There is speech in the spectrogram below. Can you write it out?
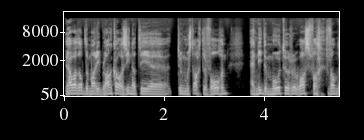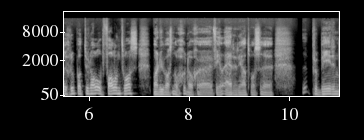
Ja, wat op de Marie Blanc al gezien dat hij toen moest achtervolgen. En niet de motor was van, van de groep, wat toen al opvallend was. Maar nu was het nog, nog veel erger. Ja, het was proberen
